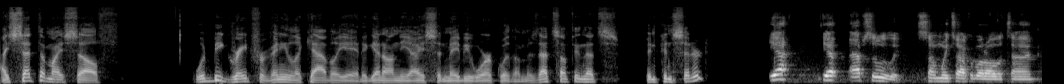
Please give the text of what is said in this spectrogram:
I said to myself, would be great for Vinny Lecavalier to get on the ice and maybe work with him. Is that something that's been considered? Yeah, Yep, absolutely. Some we talk about all the time.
